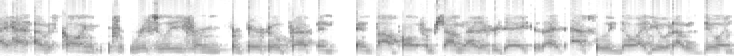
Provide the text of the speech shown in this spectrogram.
I had I was calling Rich Lee from, from Fairfield Prep and, and Bob Paul from Chaminade every day because I had absolutely no idea what I was doing,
